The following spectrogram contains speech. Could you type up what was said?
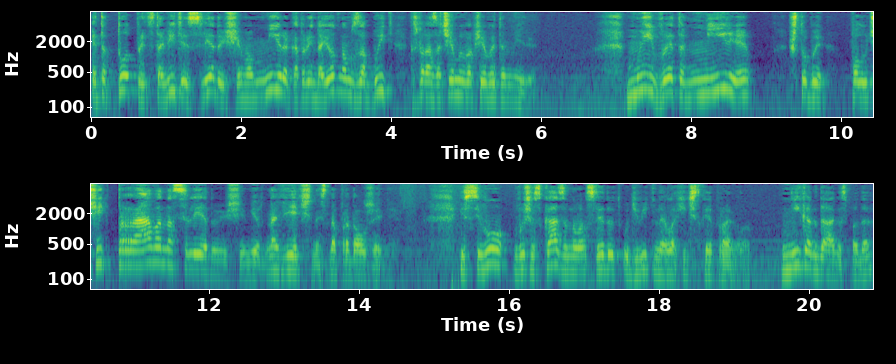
Это тот представитель следующего мира, который не дает нам забыть, господа, зачем мы вообще в этом мире – мы в этом мире, чтобы получить право на следующий мир, на вечность, на продолжение. Из всего вышесказанного следует удивительное логическое правило. Никогда, господа,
